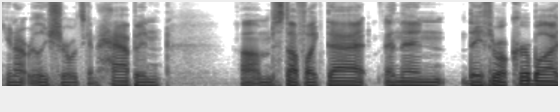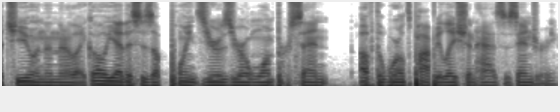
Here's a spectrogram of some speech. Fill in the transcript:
you're not really sure what's going to happen, um, stuff like that. And then they throw a curveball at you, and then they're like, oh, yeah, this is a 0.001% of the world's population has this injury.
